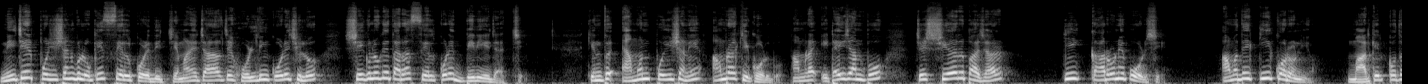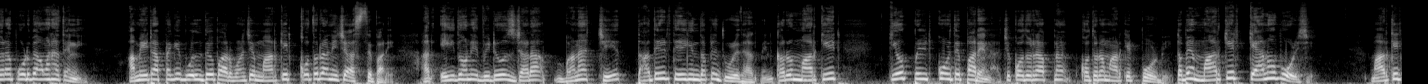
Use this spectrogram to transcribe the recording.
নিজের পজিশনগুলোকে সেল করে দিচ্ছে। মানে যারা যে হোল্ডিং করেছিল, সেগুলোকে তারা সেল করে বেরিয়ে যাচ্ছে। কিন্তু এমন পজিশনে আমরা কি করব? আমরা এটাই জানব যে শেয়ার বাজার কি কারণে পড়ছে। আমাদের কি করণীয়? মার্কেট কতটা পড়বে আমার হাতে নেই। আমি এটা আপনাকে বলতেও পারব না যে মার্কেট কতটা নিচে আসতে পারে। আর এই ধরনের ভিডিওস যারা বানাচ্ছে, তাদের থেকে কিন্তু আপনি দূরে থাকবেন। কারণ মার্কেট কেউ প্রেডিক্ট করতে পারে না যে কতটা আপনার, কতটা মার্কেট পড়বে। তবে মার্কেট কেন পড়ছে? মার্কেট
